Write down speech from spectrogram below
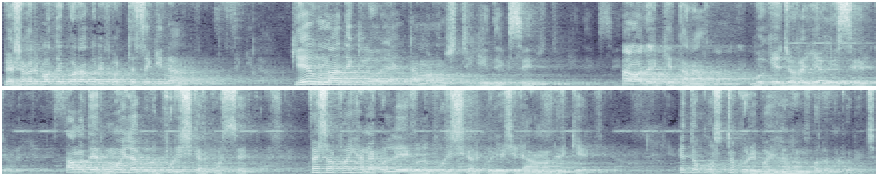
পেশাবের মধ্যে গড়াগড়ি করতেছে কিনা, কেউ না দেখলেও একটা মানুষ ঠিকই দেখছে। আমাদেরকে তারা বুকে জড়াইয়া নিছে। আমাদের ময়লাগুলো পরিষ্কার করছে। পেশা পায়খানা করলে এগুলো পরিষ্কার করে সেটা আমাদেরকে এত কষ্ট করে ভাই লালন পালন করেছে।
